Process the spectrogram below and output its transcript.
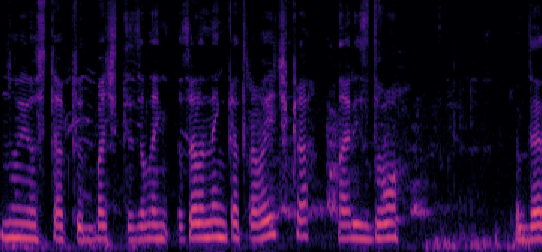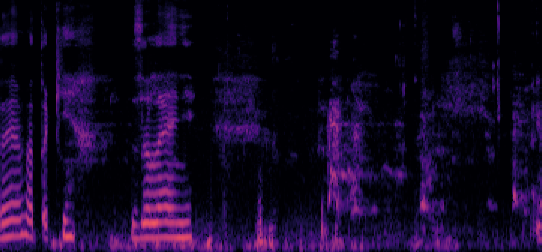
Ну і ось так тут, бачите, зелень... зелененька травичка на Різдво. Дерева такі зелені. І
